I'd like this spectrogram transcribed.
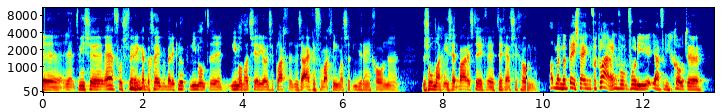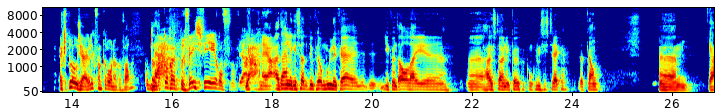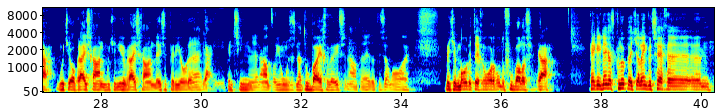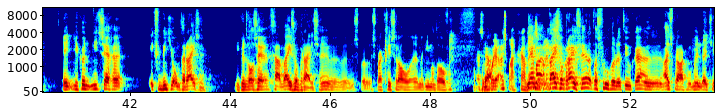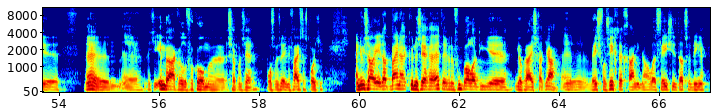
ja, tenminste hè, voor zover mm -hmm. ik heb begrepen bij de club, niemand, uh, niemand had serieuze klachten. Dus eigenlijk de verwachting was dat iedereen gewoon uh, zondag inzetbaar is tegen, tegen FC Groningen. Had men bij PSV een verklaring voor, voor, die, ja, voor die grote explosie eigenlijk van coronagevallen? Komt dat nou, toch uit privésfeer? Of, of, ja? ja, nou ja, uiteindelijk is dat natuurlijk heel moeilijk. Hè? Je kunt allerlei uh, huistuin- en keukenconclusies trekken dat kan. Um, ja, moet je op reis gaan, moet je niet op reis gaan deze periode. Hè? Ja, je kunt zien, een aantal jongens is naar Dubai geweest. Een aantal, hè, dat is allemaal uh, een beetje mode tegenwoordig onder voetballers. Ja. Kijk, ik denk als club dat je alleen kunt zeggen, um, je, je, kunt niet zeggen, ik verbied je om te reizen. Je kunt wel zeggen, ga wijs op reis. Hè? We sprak gisteren al uh, met iemand over. Dat is een ja. mooie uitspraak. Ga wijs ja, maar op reis. wijs op reis. Hè? Dat was vroeger natuurlijk hè, een uitspraak op het moment dat je, hè, uh, dat je inbraak wilde voorkomen, uh, zou ik maar zeggen. Postbus 51 spotje. En nu zou je dat bijna kunnen zeggen hè, tegen een voetballer die, die op reis gaat. Ja, wees voorzichtig, ga niet naar alle feestjes, dat soort dingen.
